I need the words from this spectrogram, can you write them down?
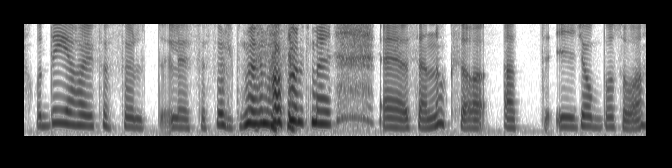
Och det har ju förföljt, eller förföljt, men har följt mig eh, sen också. Att i jobb och så.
